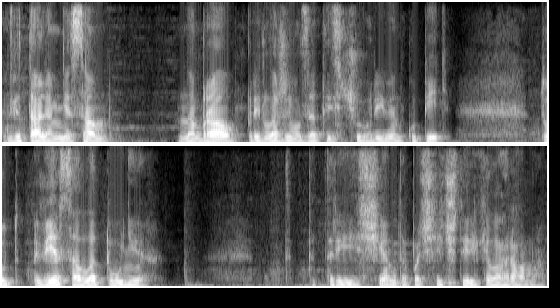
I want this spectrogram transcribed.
Виталя мне сам набрал, предложил за тысячу гривен купить. Тут веса латуни 3 с чем-то, почти 4 килограмма.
